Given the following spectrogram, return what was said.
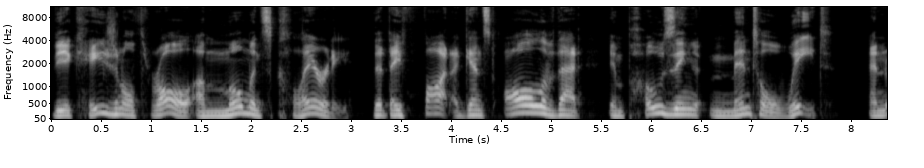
the occasional thrall a moment's clarity that they fought against all of that imposing mental weight and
